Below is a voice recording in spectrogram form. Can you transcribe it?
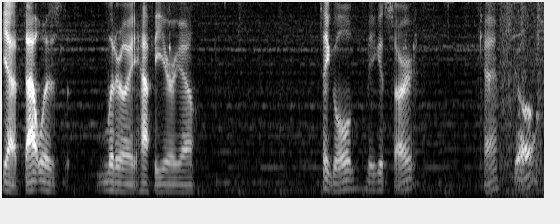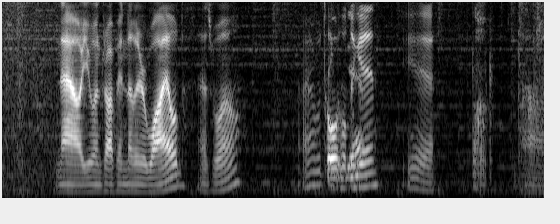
Yeah, that was literally half a year ago. Take gold, be a good start. Okay. Go. Now you want to drop in another wild as well? Alright, we'll take Gold gold again? again. Yeah. Bop. Oh. Uh,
